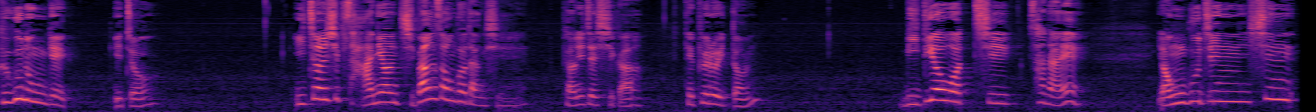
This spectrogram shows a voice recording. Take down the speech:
극우 농객이죠. 2014년 지방선거 당시에 변희재 씨가 대표로 있던 미디어워치 산하에 영구진 신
